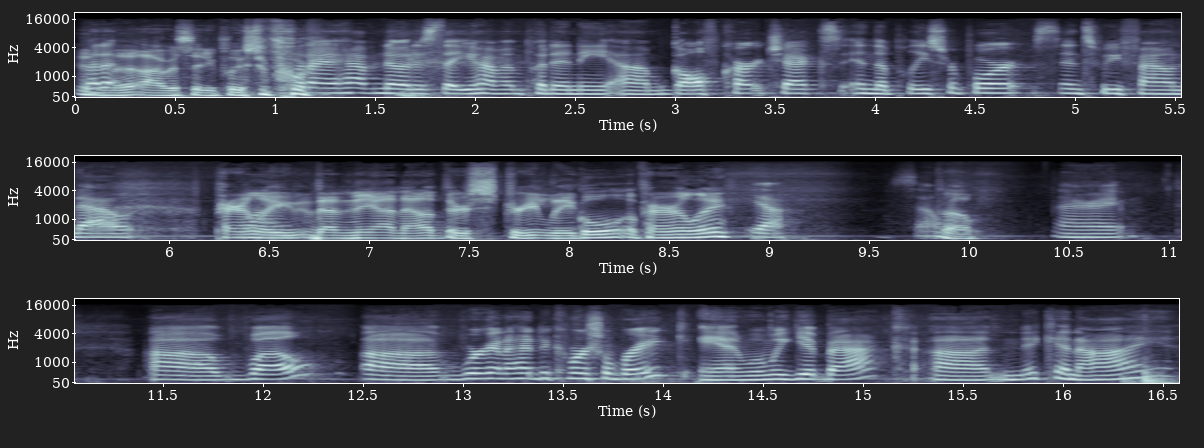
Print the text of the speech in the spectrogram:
But I- the Iowa City Police Report. But I have noticed that you haven't put any um, golf cart checks in the police report since we found out. apparently, then yeah, now they're street legal. Apparently, Yeah. So, so all right. Uh, well, uh, we're gonna head to commercial break, and when we get back, uh, Nick and I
